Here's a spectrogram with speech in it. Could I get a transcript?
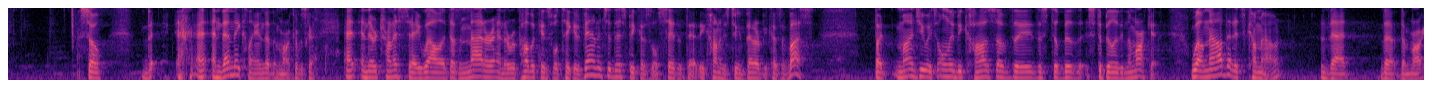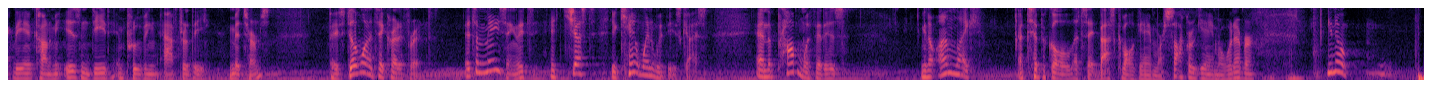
So, the, and, and then they claimed that the market was going and, and they were trying to say, well, it doesn't matter, and the Republicans will take advantage of this because they'll say that the, the economy is doing better because of us. But mind you, it's only because of the, the stabi- stability in the market. Well, now that it's come out that the, the, mar- the economy is indeed improving after the midterms, they still want to take credit for it. It's amazing. It's it just you can't win with these guys. And the problem with it is, you know, unlike a typical, let's say, basketball game or soccer game or whatever, you know,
